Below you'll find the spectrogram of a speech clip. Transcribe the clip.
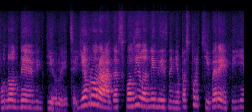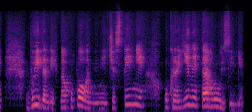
воно не відігрується. Єврорада схвалила невизнання паспортів Ерефії, виданих на окупованій частині України та Грузії.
